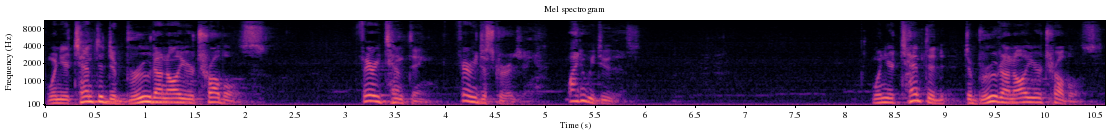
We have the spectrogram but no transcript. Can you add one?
When you're tempted to brood on all your troubles, very tempting, very discouraging. Why do we do this? when you're tempted to brood on all your troubles,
